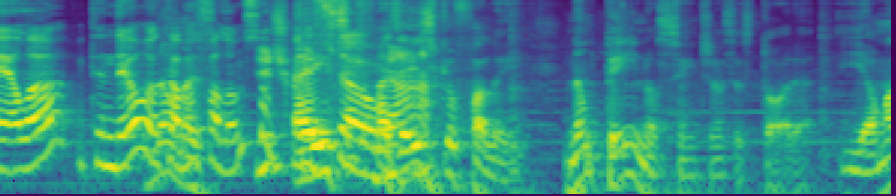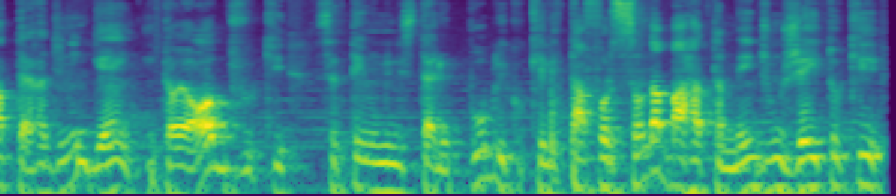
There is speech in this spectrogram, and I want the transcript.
ela, entendeu? Ela Não, tava mas falando sobre isso- É isso, pressão. mas é Ah. isso que eu falei. Não tem inocente nessa história. E é uma terra de ninguém. Então é óbvio que você tem um Ministério Público que ele tá forçando a barra também de um jeito que,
